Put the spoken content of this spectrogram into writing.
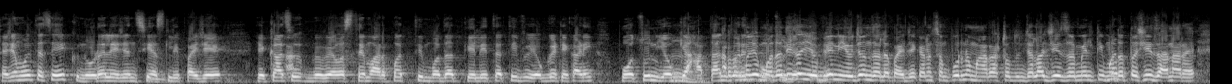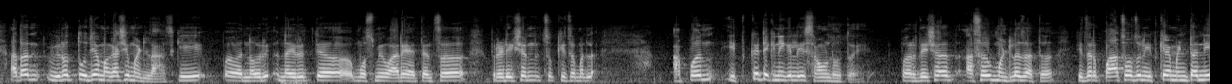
त्याच्यामुळे त्याचे एक नोडल एजन्सी असली पाहिजे. एकाच व्यवस्थेमार्फत ती मदत केली तर ती योग्य ठिकाणी पोहोचून योग्य हातांपर्यंत म्हणजे मदतीचं. योग्य नियोजन झालं पाहिजे कारण संपूर्ण महाराष्ट्रातून ज्याला जे जमेल ती मदत तशी जाणार आहे. आता विनोद तू जे मगाशी म्हटलास की नैऋत्य मोसमी वारे आहेत त्यांचं प्रेडिक्शन चुकीचं म्हटलं. आपण इतकं टेक्निकली साऊंड होतोय. परदेशात असं म्हटलं जातं की जर पाच वाजून इतक्या मिनिटांनी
